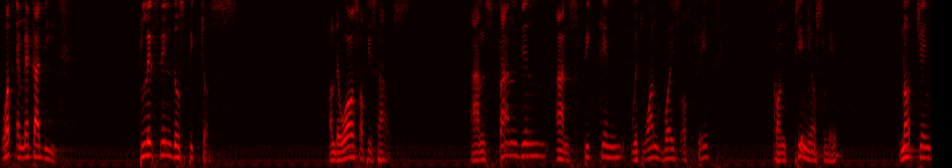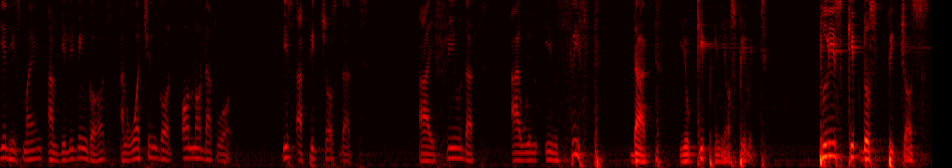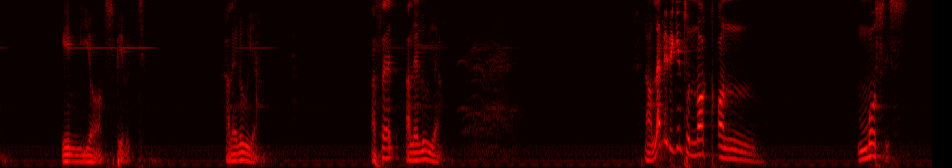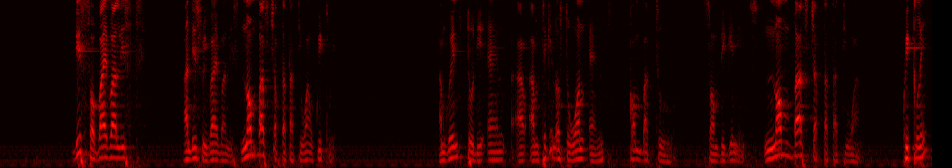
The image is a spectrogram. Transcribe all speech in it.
What Emeka did, placing those pictures on the walls of his house and standing and speaking with one voice of faith continuously, not changing his mind and believing God and watching God honor that word. These are pictures that I feel that I will insist that you keep in your spirit. Please keep those pictures in your spirit. Hallelujah. I said, Hallelujah. Now, let me begin to knock on Moses, this survivalist and this revivalist. Numbers chapter 31, quickly. I'm going to the end. I'm taking us to one end, come back to some beginnings. Numbers chapter 31, quickly.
